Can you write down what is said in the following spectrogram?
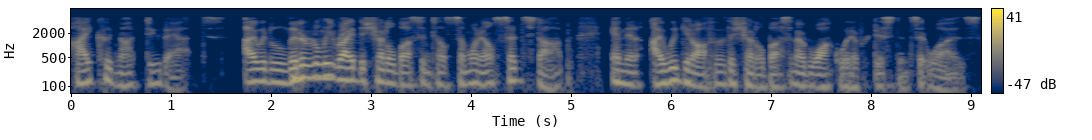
I could not do that. I would literally mm-hmm. ride the shuttle bus until someone else said stop, and then I would get off of the shuttle bus and I would walk whatever distance it was.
